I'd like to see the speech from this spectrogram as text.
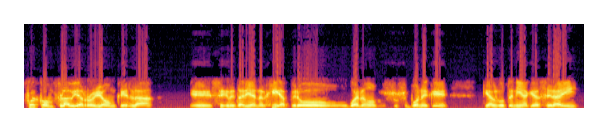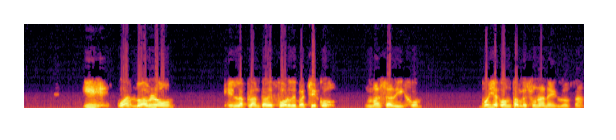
fue con Flavia Rollón, que es la eh, secretaria de Energía, pero bueno, se supone que, que algo tenía que hacer ahí. Y cuando habló en la planta de Ford de Pacheco, Massa dijo, voy a contarles una anécdota.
